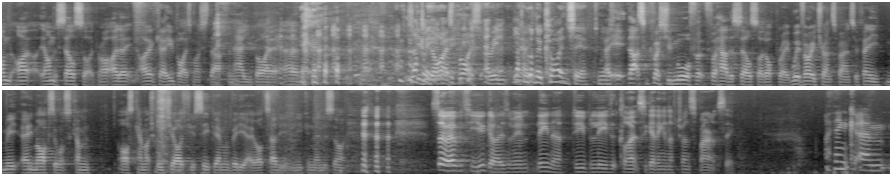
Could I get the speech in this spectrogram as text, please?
I'm, I, I'm the sell side, right? I don't, I don't care who buys my stuff and how you buy it. Um, just give me the highest price. I mean, you know, we've got no clients here. To be Uh, honest. it, that's a question more for, for how the sell side operate. We're very transparent. So if any me, any marketer wants to come and ask how much we charge for your CPM on video, I'll tell you, and you can then decide. So over to you guys. I mean, Lina, do you believe that clients are getting enough transparency? I think um,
